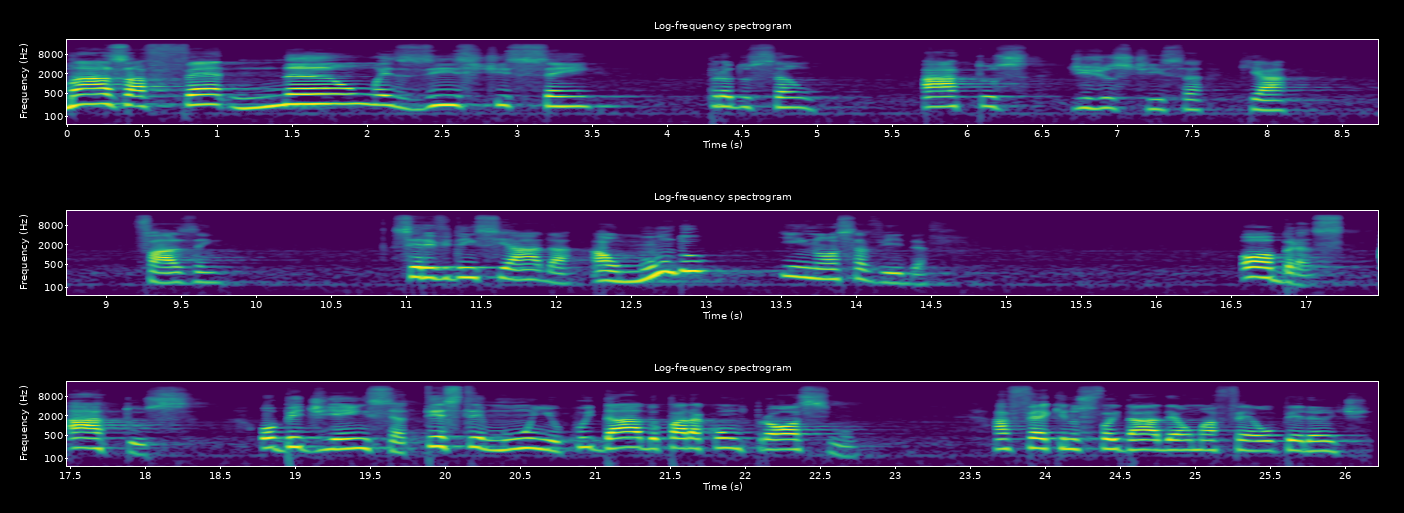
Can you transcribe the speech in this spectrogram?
Mas a fé não existe sem produção, atos de justiça que a fazem ser evidenciada ao mundo e em nossa vida. Obras, atos, obediência, testemunho, cuidado para com o próximo a fé que nos foi dada é uma fé operante.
